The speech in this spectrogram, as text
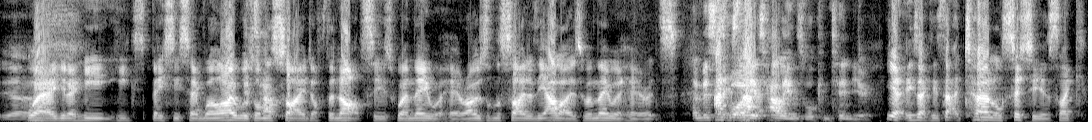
Yeah. where you know he he's basically saying, "Well, I was It's on hap- the side of the Nazis when they were here. I was on the side of the Allies when they were here." It's And this And is why that- the Italians will continue. yeah, exactly. It's that eternal city. It's like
